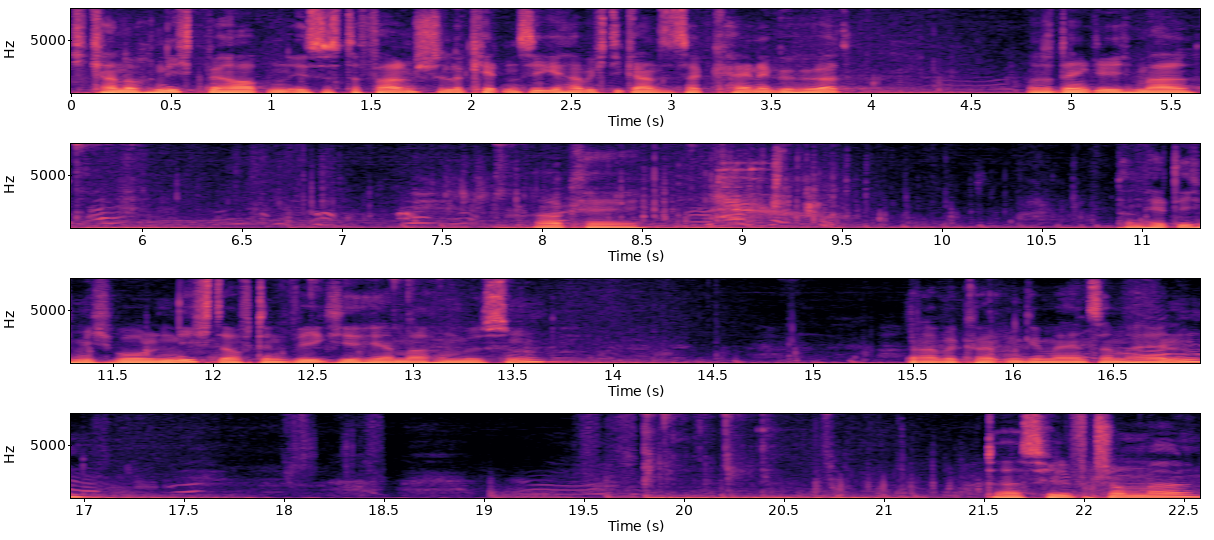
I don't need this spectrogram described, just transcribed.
Ich kann auch nicht behaupten, ist es der Fallensteller. Kettensäge habe ich die ganze Zeit keine gehört. Also denke ich mal... Okay. Dann hätte ich mich wohl nicht auf den Weg hierher machen müssen. Aber wir könnten gemeinsam heilen. Das hilft schon mal.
